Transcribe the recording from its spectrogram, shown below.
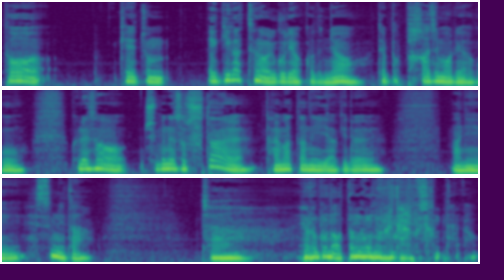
더 이렇게 좀 애기 같은 얼굴이었거든요. 대박 바가지 머리하고. 그래서 주변에서 수달 닮았다는 이야기를 많이 했습니다. 자, 여러분은 어떤 동물을 닮으셨나요?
